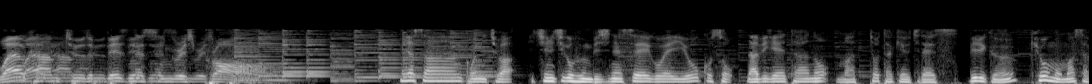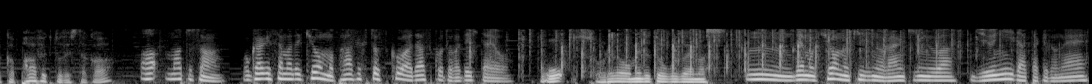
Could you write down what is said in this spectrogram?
Welcome to the Business English Pro 皆さん、こんにちは。1日5分ビジネス英語へようこそ。ナビゲーターのマット竹内です。ビリ君、今日もまさかパーフェクトでしたか？あ、マットさん。おかげさまで今日もパーフェクトスコア出すことができたよ。お、それはおめでとうございます。うん、でも今日の記事のランキングは12位だったけどね。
